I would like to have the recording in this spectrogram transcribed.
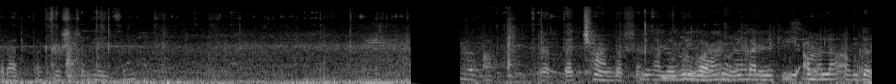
तर आत्ता क्रिस्टल घ्यायचं आता छान दर्शन झालं गुरुवारमुळे कारण की आम्हाला अगोदर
